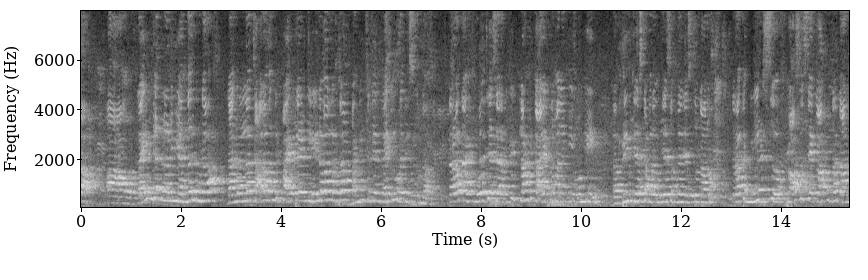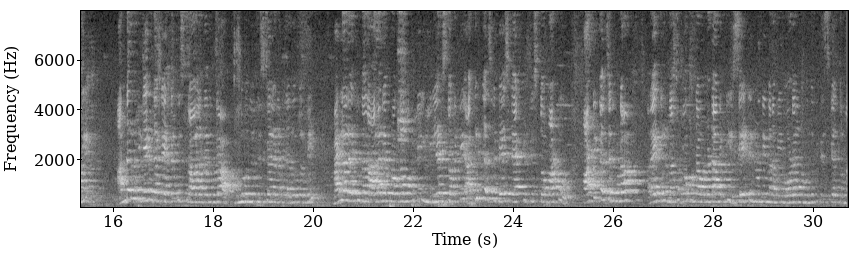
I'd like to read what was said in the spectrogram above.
రైతు జనులని మీ అందరూ కూడా దానివల్ల చాలా మంది పైప్ లైన్ లేని వాళ్ళు కూడా పండించలేని రైతులు కూడా తీసుకున్నారు. తర్వాత అవి క్లోజ్ చేశారంటే ఇట్లాంటి కార్యక్రమాలన్నీ ఓన్లీ బ్రీఫ్ చేస్తామనే ఉద్దేశంతో చేస్తున్నారు తర్వాత మిలియట్స్ ప్రాసెసే కాకుండా దాన్ని అందరూ ఇదే విధంగా ఎక్కడ తీసుకురావాలనేది కూడా ముందు ముందు తీసుకెళ్ళడం జరుగుతుంది. మహిళా రైతుల ఆర్ఆర్ఏ ప్రోగ్రామ్ ఒకటి మిల్లెట్స్ ఒకటి అగ్రికల్చర్ బేస్డ్ యాక్టివిటీస్తో పాటు హార్టికల్చర్ కూడా రైతులు నష్టపోకుండా ఉండడానికి సేటి నుండి మనం ఈ మోడల్ ముందుకు తీసుకెళ్తున్నాం.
